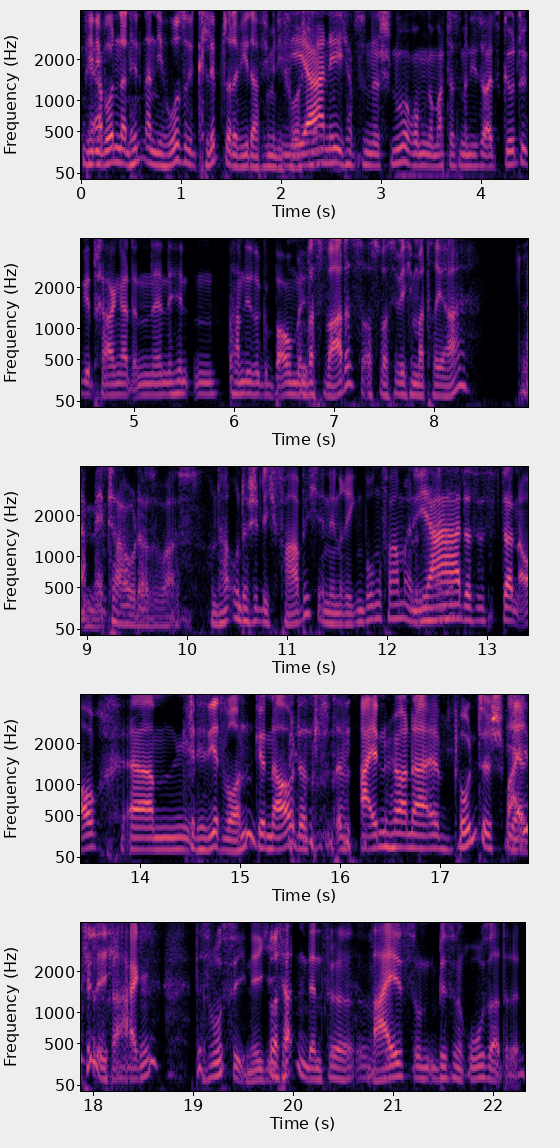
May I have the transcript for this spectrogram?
Wie, die wurden dann hinten an die Hose geklippt oder wie darf ich mir die vorstellen? Ja, nee, ich habe so eine Schnur rumgemacht, dass man die so als Gürtel getragen hat und dann hinten haben die so gebaumelt. Und was war das? Aus was, welchem Material? Lametta oder sowas. Und unterschiedlich farbig in den Regenbogenfarben eines Ja, Einhorns? das ist dann auch ähm, kritisiert worden. genau, dass äh, Einhörner äh, bunte Schweife natürlich. tragen. Das wusste ich nicht. Was ich hatten denn für. weiß und ein bisschen rosa drin.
